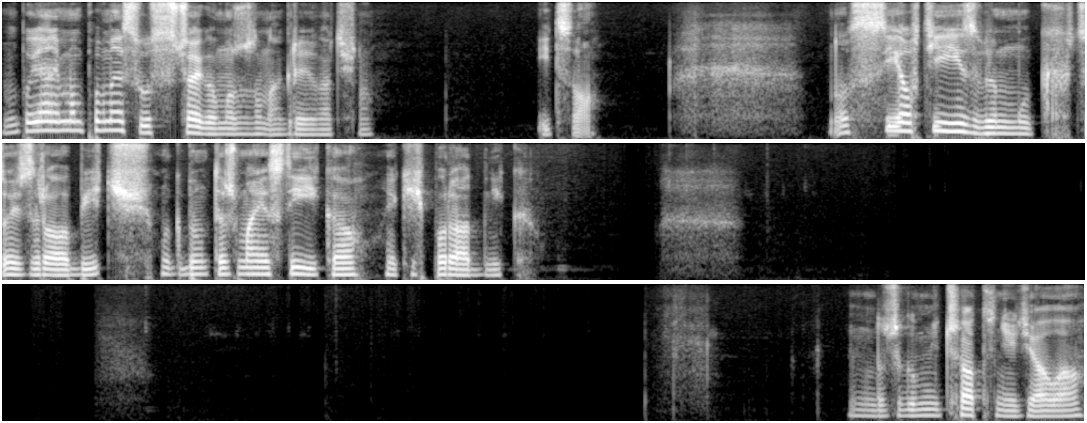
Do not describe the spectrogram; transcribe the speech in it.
No bo ja nie mam pomysłu, z czego można nagrywać, no. I co? No z Sea of Thieves bym mógł coś zrobić. Mógłbym też Majestika, jakiś poradnik. No, Dlaczego mi czat nie działa?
